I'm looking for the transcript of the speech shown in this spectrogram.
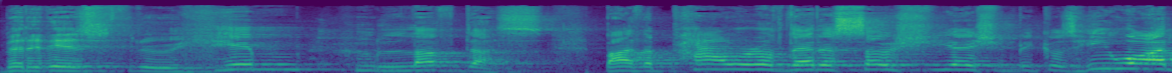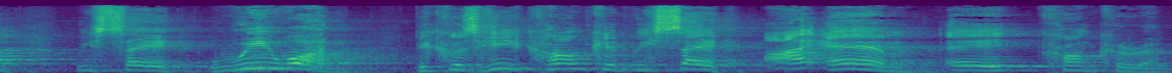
but it is through Him who loved us. By the power of that association, because He won, we say, We won. Because He conquered, we say, I am a conqueror.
